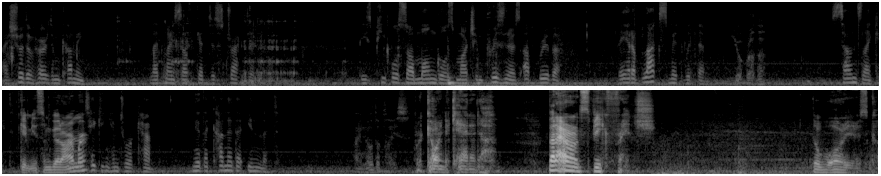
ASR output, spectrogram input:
I should have heard him coming. Let myself get distracted. These people saw Mongols marching prisoners upriver. They had a blacksmith with them. Your brother? Sounds like it. Give me some good They were armor. Taking him to a camp near the Canada Inlet. I know the place. We're going to Canada. But I don't speak French. The Warrior's Code.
